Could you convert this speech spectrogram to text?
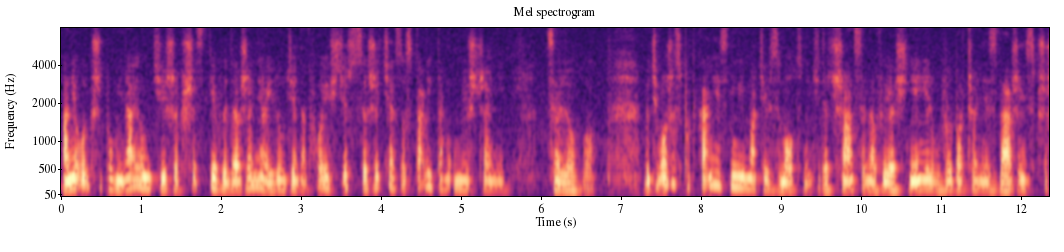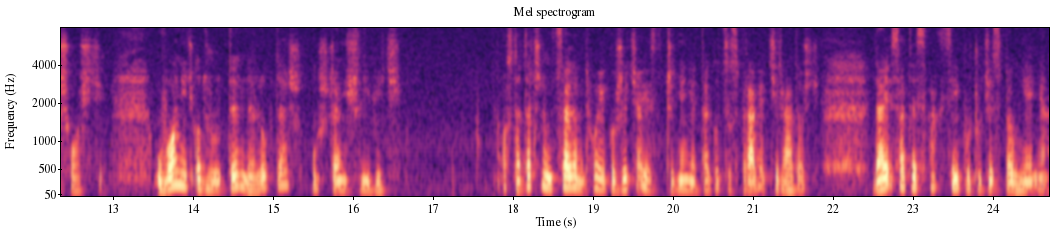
Anioły przypominają Ci, że wszystkie wydarzenia i ludzie na Twojej ścieżce życia zostali tam umieszczeni celowo. Być może spotkanie z nimi macie wzmocnić, dać szansę na wyjaśnienie lub wybaczenie zdarzeń z przeszłości, uwolnić od rutyny lub też uszczęśliwić. Ostatecznym celem Twojego życia jest czynienie tego, co sprawia Ci radość, daje satysfakcję i poczucie spełnienia.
